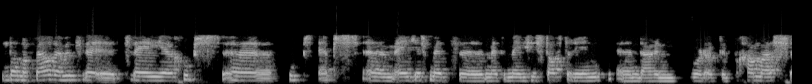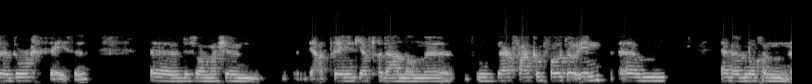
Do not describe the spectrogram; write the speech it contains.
dan nog wel. We hebben twee, twee eh, groeps, eh, groepsapps. Ehm, eentje is met, eh, met de medische staf erin. En daarin worden ook de programma's doorgegeven. Dus dan als je een ja, trainingje hebt gedaan, dan doe ik daar vaak een foto in. Ehm, en we hebben nog een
